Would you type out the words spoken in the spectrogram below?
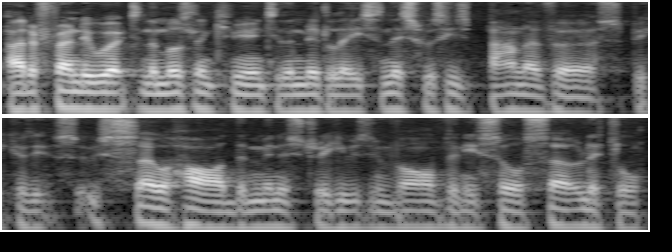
I had a friend who worked in the Muslim community in the Middle East, and this was his banner verse because it was so hard, the ministry he was involved in. He saw so little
